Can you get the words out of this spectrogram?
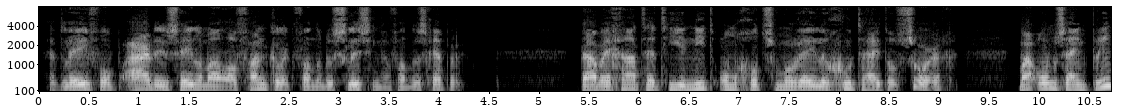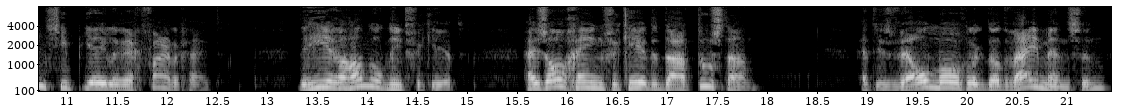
Het leven op aarde is helemaal afhankelijk van de beslissingen van de Schepper. Daarbij gaat het hier niet om Gods morele goedheid of zorg, maar om zijn principiële rechtvaardigheid. De Heere handelt niet verkeerd. Hij zal geen verkeerde daad toestaan. Het is wel mogelijk dat wij mensen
